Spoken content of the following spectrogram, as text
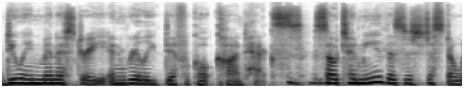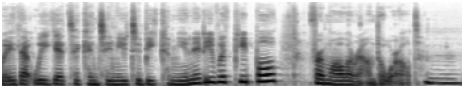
doing ministry in really difficult contexts. Mm-hmm. So to me, this is just a way that we get to continue to be community with people from all around the world. Mm.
